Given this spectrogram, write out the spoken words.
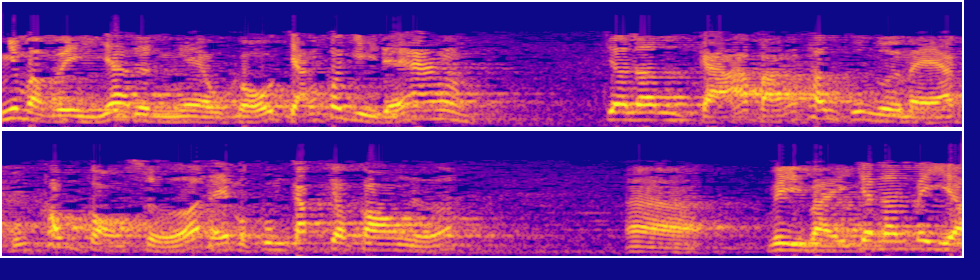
nhưng mà vì gia đình nghèo khổ chẳng có gì để ăn cho nên cả bản thân của người mẹ cũng không còn sữa để mà cung cấp cho con nữa. À, vì vậy cho nên bây giờ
